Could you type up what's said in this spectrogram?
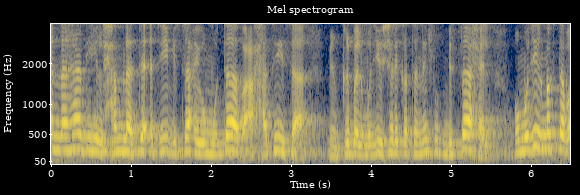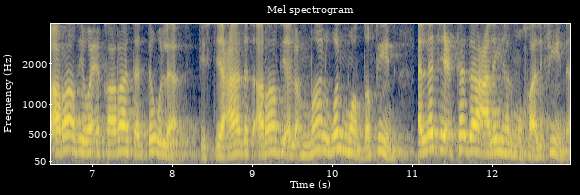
أن هذه الحملة تأتي بسعي ومتابعة حثيثة من قبل مدير شركة النفط بالساحل ومدير مكتب أراضي وعقارات الدولة في استعادة أراضي العمال والموظفين التي اعتدى عليها المخالفين.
